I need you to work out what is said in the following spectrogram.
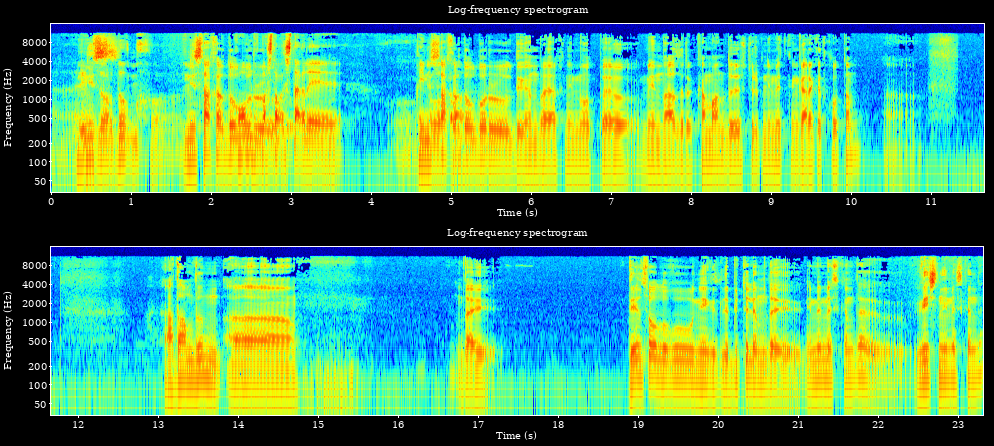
ревизордук нисахар коомдук долбоору башталгычтагы эле кыймыл болуп сахар долбоору деген баягы неме болуп атпайбы? Мен азыр команда өстүрүп неметкенге аракет кылып атам. Адамдын мындай ден соолугу негизи эле бүт эле мындай неме эмес экен да вечный эмес экен да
